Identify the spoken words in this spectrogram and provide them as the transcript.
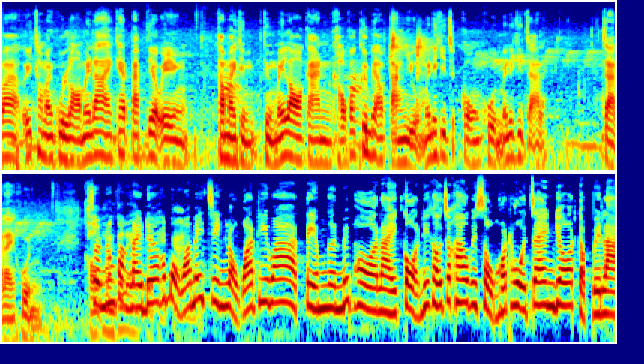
ว่าเอ้ยทำไมคุณรอไม่ได้แค่แป๊บเดียวเองทำไมถึงถึงไม่รอกันเขาก็ขึ้นไปเอาตังค์อยู่ไม่ได้คิดจะโกงคุณไม่ได้คิดจะอะไรจะอะไรคุณเข ส่วนทางฝั่งไรเดอร์เขาบอกว่าไม่จริงหรอกว่าที่ว่าเตรียมเงินไม่พออะไรก่อนที่เขาจะเข้าไปส่งเขาโทรแจ้งยอดกับเวลา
